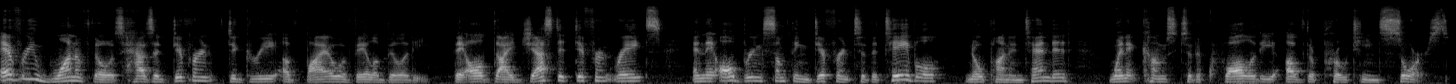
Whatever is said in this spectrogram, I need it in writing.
every one of those has a different degree of bioavailability. They all digest at different rates, and they all bring something different to the table, no pun intended, when it comes to the quality of the protein source.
